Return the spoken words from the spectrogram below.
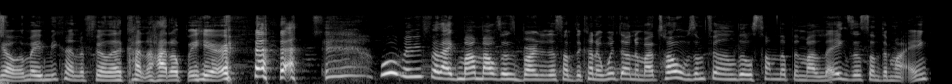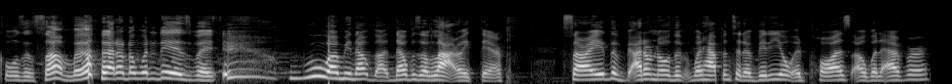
yo, it made me kind of feel kind of hot up in here. Woo, made me feel like my mouth is burning or something. Kind of went down to my toes. I'm feeling a little something up in my legs or something, my ankles or something. I don't know what it is, but woo, I mean that that was a lot right there. Sorry, the I don't know the, what happened to the video. It paused or whatever,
